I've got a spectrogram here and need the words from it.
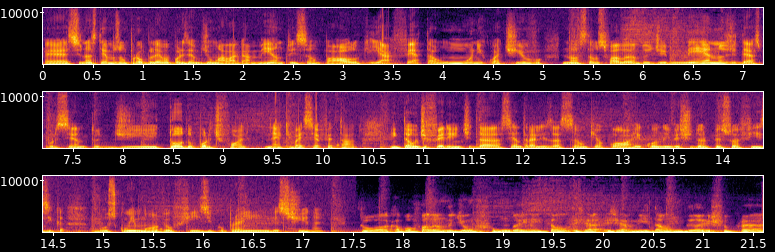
é, se nós temos um problema, por exemplo, de um alagamento em São Paulo que afeta um único ativo, nós estamos falando de menos de 10% de todo o portfólio, né, que vai ser afetado. Então, diferente da centralização que ocorre quando o investidor pessoa física busca um imóvel físico para investir, né? Tu acabou falando de um fundo aí, né? Então já, já me dá um gancho para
